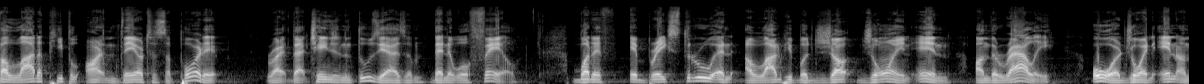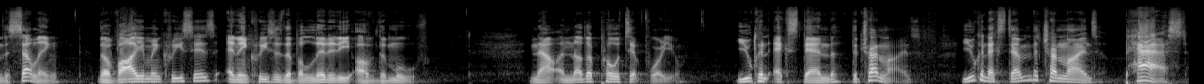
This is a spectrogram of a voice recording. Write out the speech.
a lot of people aren't there to support it, right, that change in enthusiasm, then it will fail. But if it breaks through and a lot of people jo- join in on the rally, or join in on the selling, the volume increases and increases the validity of the move. Now, another pro tip for you you can extend the trend lines. You can extend the trend lines past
